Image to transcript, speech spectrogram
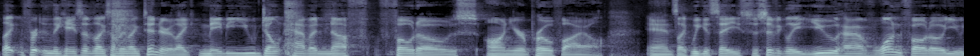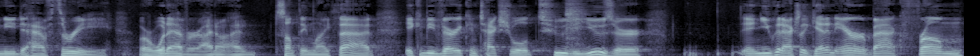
like for in the case of like something like Tinder, like maybe you don't have enough photos on your profile. And it's like we could say specifically, you have one photo, you need to have three, or whatever. I don't, I, something like that. It can be very contextual to the user, and you could actually get an error back from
